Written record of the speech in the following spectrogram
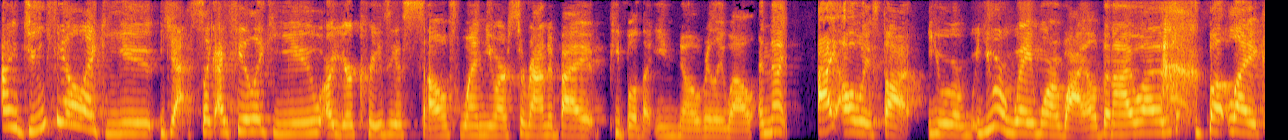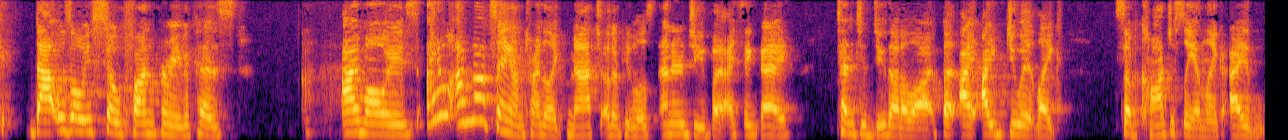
I do feel like you, yes, like I feel like you are your craziest self when you are surrounded by people that you know really well and that I always thought you were you were way more wild than I was, but like that was always so fun for me because I'm always I don't I'm not saying I'm trying to like match other people's energy, but I think I tend to do that a lot. But I I do it like subconsciously and like I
